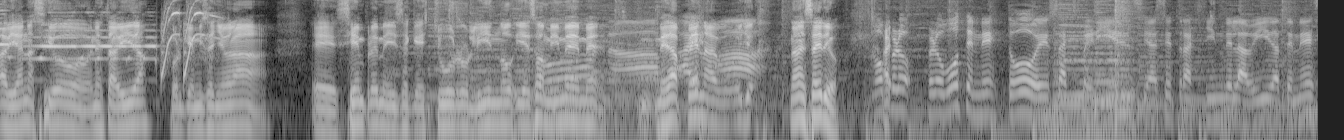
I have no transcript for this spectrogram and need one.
había nacido en esta vida, porque mi señora eh, siempre me dice que es churro, lindo, y eso a mí me, me- No, me da pena. Yo- no, en serio. No, pero, pero vos tenés toda esa experiencia, ese trajín de la vida, tenés,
